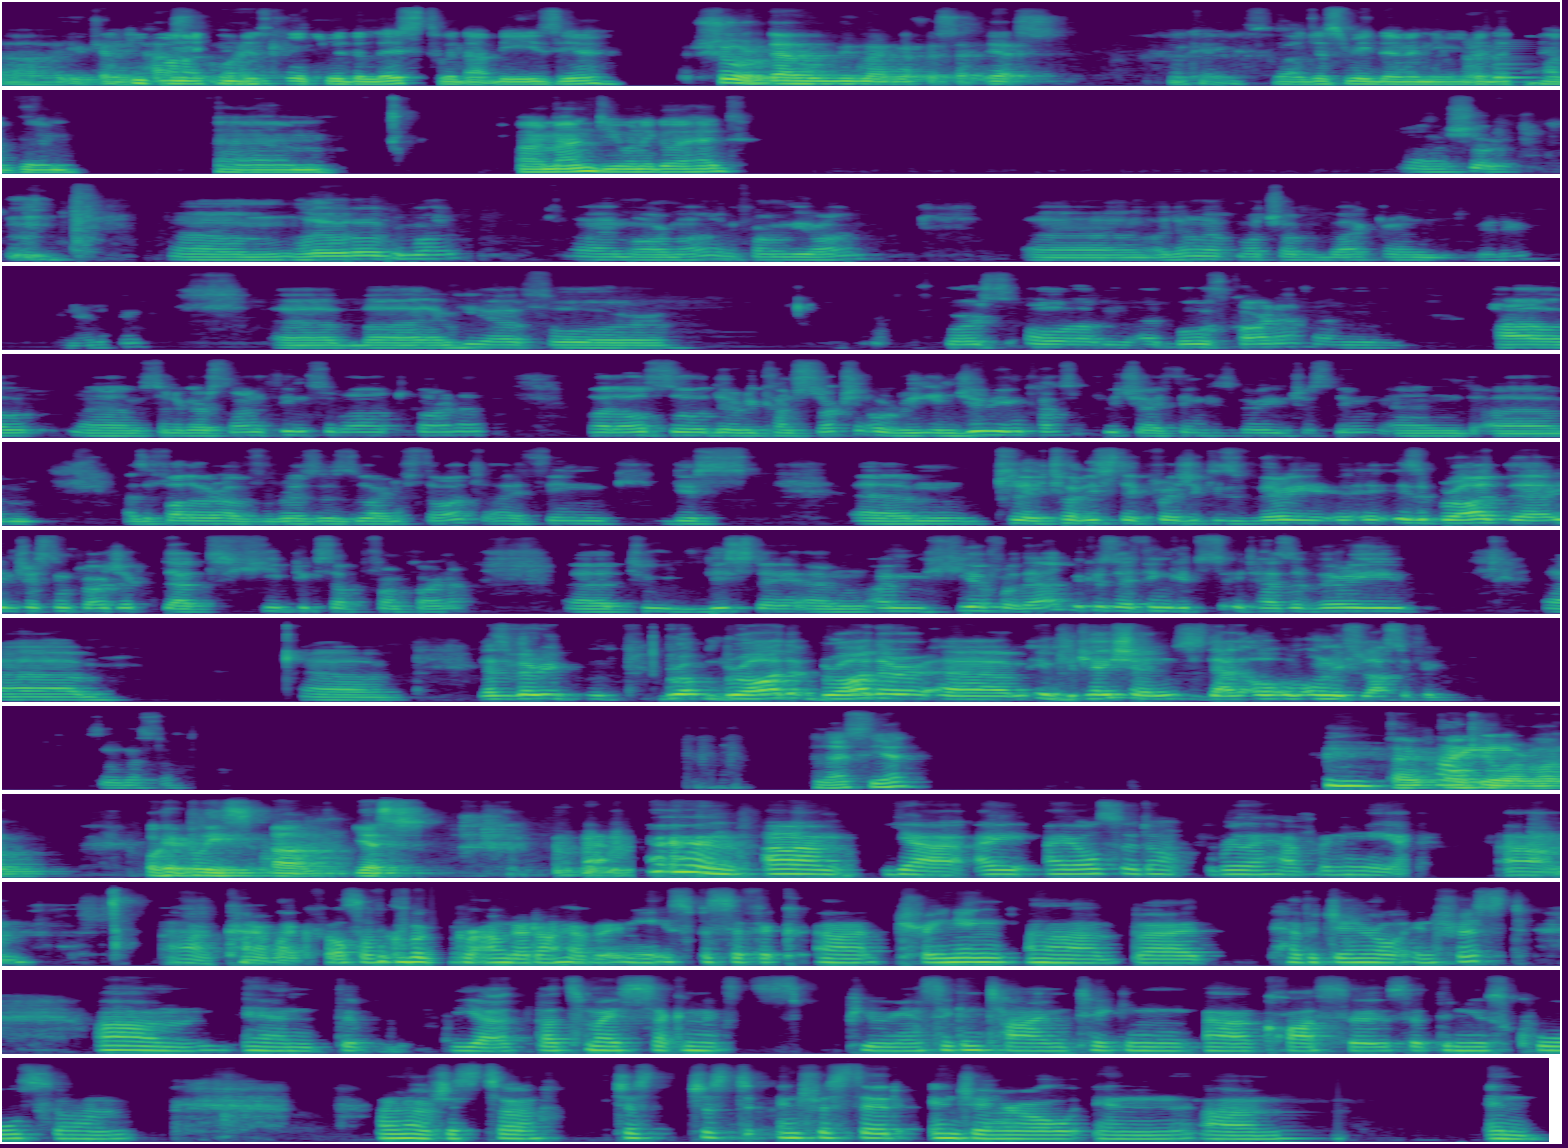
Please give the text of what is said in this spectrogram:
uh, you can if you pass want, I can just go through the list. Would that be easier? Sure, that would be magnificent. Yes. Okay, so I'll just read them in the order that I have them. Um, Arman, do you want to go ahead? Uh, sure. um, hello, everyone. I'm Arman. I'm from Iran. Uh, I don't have much of a background really in anything, uh, but I'm here for, of course, all, um, both Carnap and how um, Senegal thinks about Carnap, but also the reconstruction or re-engineering concept, which I think is very interesting. And um, as a follower of Reza's line of thought, I think this um, Platonistic project is very is a broad, uh, interesting project that he picks up from Carnap uh, to this day, and I'm here for that because I think it's it has a very um, uh, very bro broad, broader um, implications that only philosophy. So that's that. Alessia? Thank, thank you, Arman. Okay, please. Uh, yes. um, yeah, I, I also don't really have any um, uh, kind of like philosophical background. I don't have any specific uh, training, uh, but have a general interest. Um, and the, yeah, that's my second experience, second time taking uh, classes at the new school. So I'm, I don't know, just uh, just just interested in general in um, in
